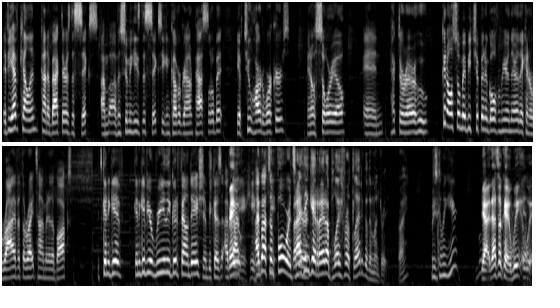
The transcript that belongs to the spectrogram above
If you have Kellen kind of back there as the six, I'm, I'm assuming he's the six. He can cover ground, pass a little bit. You have two hard workers, and Osorio and Hector Herrera, who can also maybe chip in a goal from here and there. They can arrive at the right time into the box. It's gonna give gonna give you a really good foundation because I've Maybe- got He- I've got some forwards But here. I think Herrera plays for Atletico de Madrid, right? but he's coming here. Yeah, that's okay. We, we,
